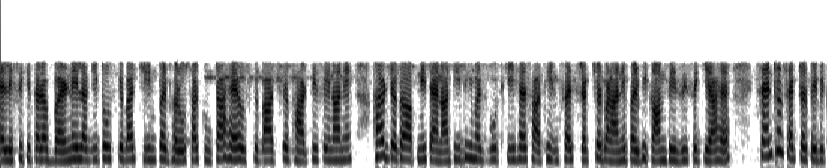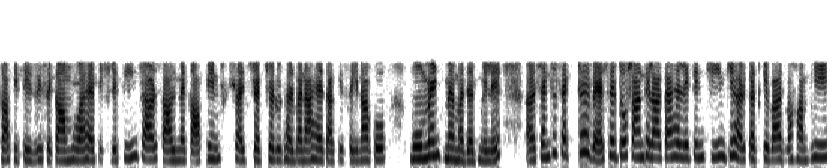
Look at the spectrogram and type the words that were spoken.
एलएसी की तरफ़ बढ़ने लगी तो उसके बाद चीन पर भरोसा टूटा है। उसके बाद से भारतीय सेना ने हर जगह अपनी तैनाती भी मज़बूत की है, साथ ही इंफ्रास्ट्रक्चर बढ़ाने पर भी काम तेज़ी से किया है। सेंट्रल सेक्टर पे भी काफ़ी तेज़ी से काम हुआ है। पिछले तीन चार साल में काफ़ी इंफ्रास्ट्रक्चर उधर बना है ताकि सेना को मूवमेंट में मदद मिले। सेंट्रल सेक्टर वैसे तो शांत इलाका है, लेकिन चीन की हरकत के बाद वहाँ भी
